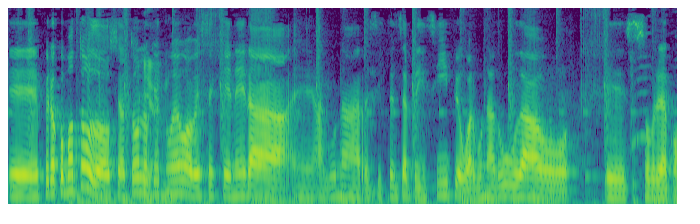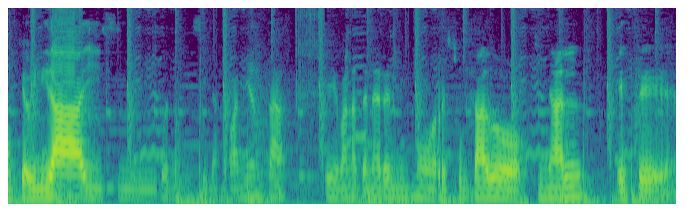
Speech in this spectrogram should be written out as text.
Eh, pero como todo, o sea, todo lo Bien. que es nuevo a veces genera eh, alguna resistencia al principio o alguna duda o eh, sobre la confiabilidad y si, bueno, si las herramientas eh, van a tener el mismo resultado final este,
